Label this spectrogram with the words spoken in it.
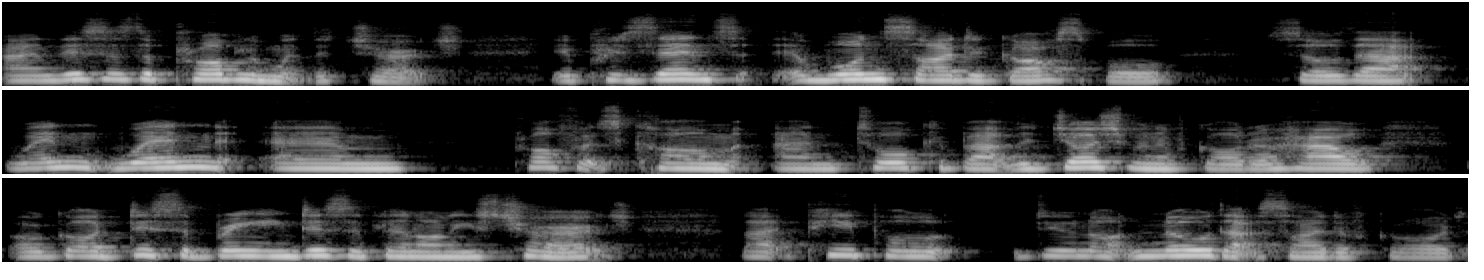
And this is the problem with the church. It presents a one-sided gospel, so that when when um, prophets come and talk about the judgment of God or how or God dis- bringing discipline on His church, like people do not know that side of God,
